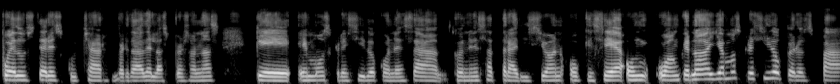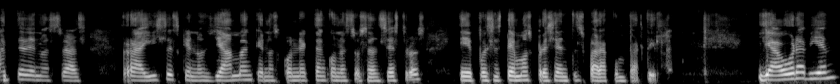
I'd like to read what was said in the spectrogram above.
pueda usted escuchar, ¿verdad? De las personas que hemos crecido con esa, con esa tradición o que sea, o, o aunque no hayamos crecido, pero es parte de nuestras raíces que nos llaman, que nos conectan con nuestros ancestros, eh, pues estemos presentes para compartirla. Y ahora bien,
